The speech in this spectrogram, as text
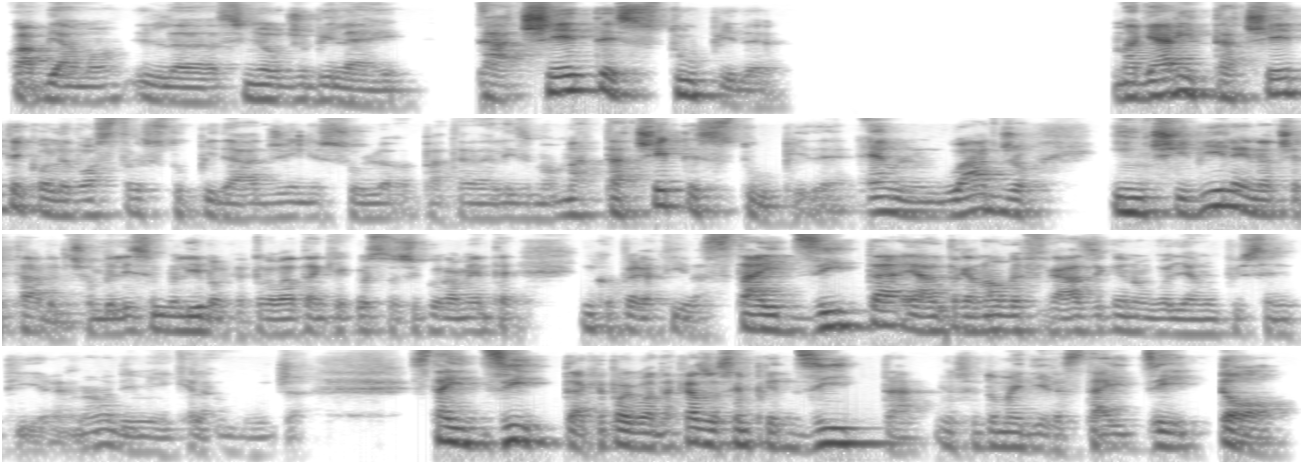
Qua abbiamo il signor Giubilei. Tacete stupide. Magari tacete con le vostre stupidaggini sul paternalismo, ma tacete stupide. È un linguaggio incivile e inaccettabile. C'è un bellissimo libro che trovate anche questo sicuramente in cooperativa. Stai zitta e altre nove frasi che non vogliamo più sentire, no? di Michele Ambugia. Stai zitta, che poi guarda caso è sempre zitta. Non sento mai dire stai zitto.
